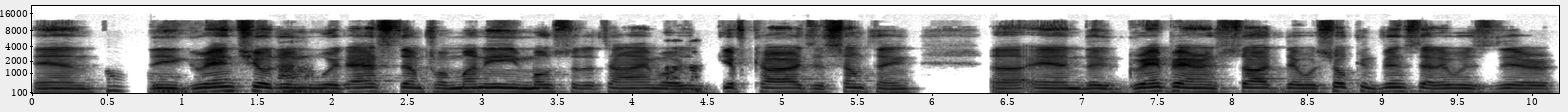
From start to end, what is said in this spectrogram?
and the oh. grandchildren uh-huh. would ask them for money most of the time or uh-huh. gift cards or something uh, and the grandparents thought they were so convinced that it was their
